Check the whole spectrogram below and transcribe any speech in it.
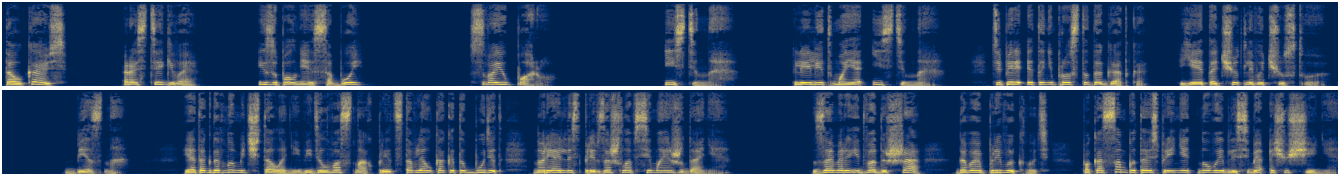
Толкаюсь, растягивая и заполняя собой свою пару. Истинная. Лилит моя истинная. Теперь это не просто догадка — я это отчетливо чувствую. Бездна. Я так давно мечтал о ней, видел во снах, представлял, как это будет, но реальность превзошла все мои ожидания. Замер, едва дыша, давая привыкнуть, пока сам пытаюсь принять новые для себя ощущения.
